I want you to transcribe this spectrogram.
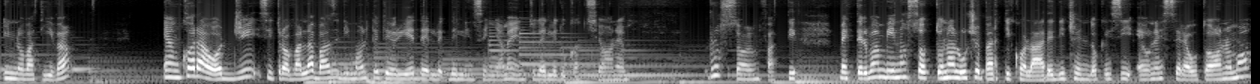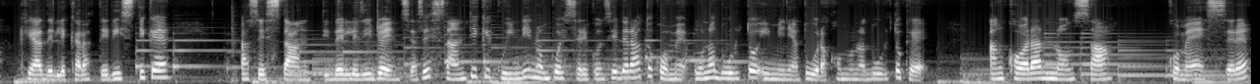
innovativa e ancora oggi si trova alla base di molte teorie del- dell'insegnamento, dell'educazione. Rousseau infatti mette il bambino sotto una luce particolare dicendo che sì, è un essere autonomo, che ha delle caratteristiche a sé stanti, delle esigenze a sé stanti e che quindi non può essere considerato come un adulto in miniatura, come un adulto che ancora non sa come essere,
